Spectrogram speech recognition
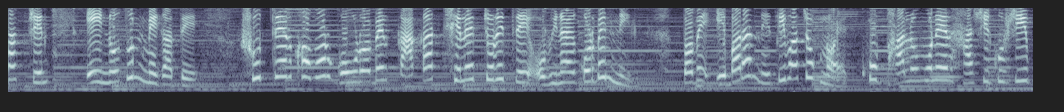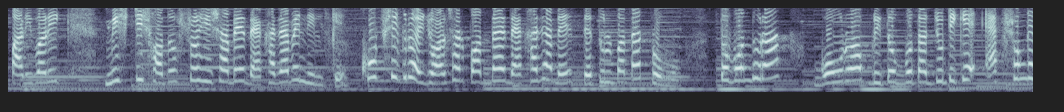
থাকছেন এই নতুন মেগাতে। সূত্রের খবর, গৌরবের কাকার ছেলের চরিত্রে অভিনয় করবেন নীল। তবে এবার আর নেতিবাচক নয়, খুব ভালো মনের হাসি খুশি পারিবারিক মিষ্টি সদস্য হিসাবে দেখা যাবে নীলকে। খুব শীঘ্রই জলসার পদ্মায় দেখা যাবে তেঁতুল পাতার প্রমো। তো বন্ধুরা, গৌরব ঋতব্যতার জুটিকে একসঙ্গে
